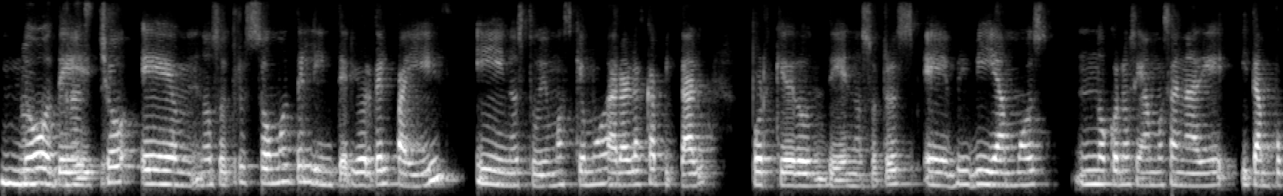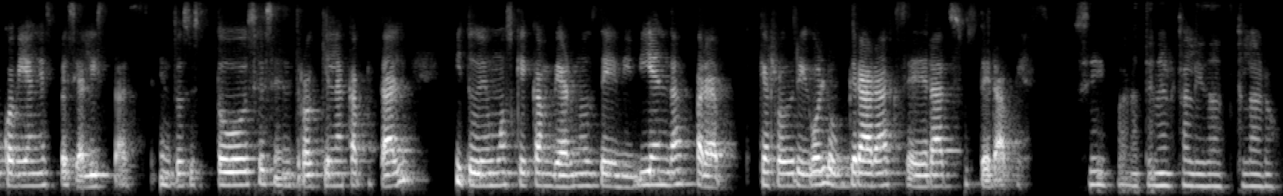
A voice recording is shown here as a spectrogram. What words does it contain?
No, de hecho, em, nosotros somos del interior del país y nos tuvimos que mudar a la capital porque donde nosotros eh, vivíamos no conocíamos a nadie y tampoco habían especialistas. Entonces todo se centró aquí en la capital y tuvimos que cambiarnos de vivienda para que Rodrigo lograra acceder a sus terapias. Sí, para tener calidad, claro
